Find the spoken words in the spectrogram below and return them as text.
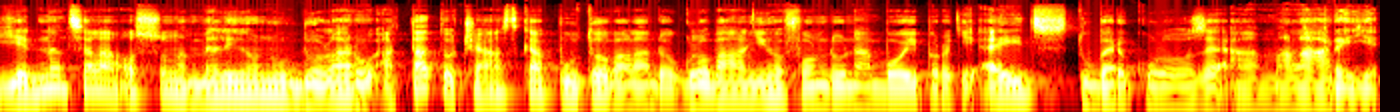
1,8 milionů dolarů a tato částka putovala do globálního fondu na boj proti AIDS, tuberkulóze a malárii.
